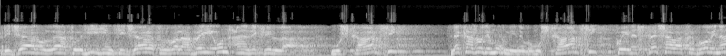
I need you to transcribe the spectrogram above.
riđarun la tulhihim tiđaratun vala bejun an zikrillah. Muškarci ne kaže ovdje mu'min nego muškarci koje ne sprečava trgovina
